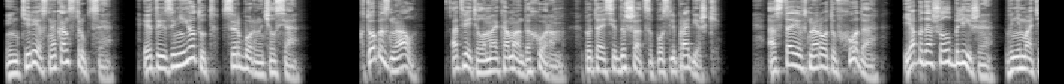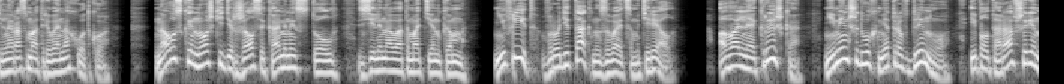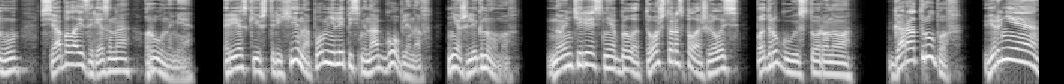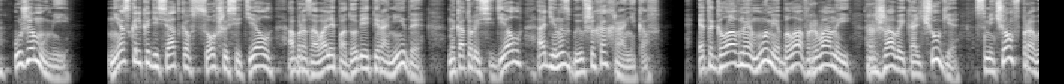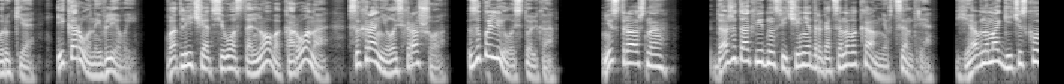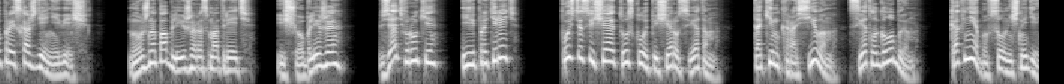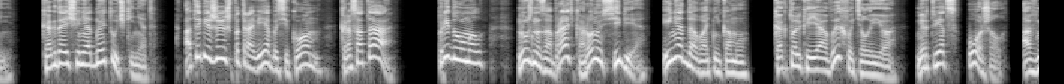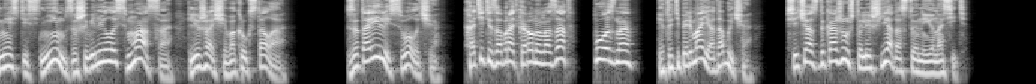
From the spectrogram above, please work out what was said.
Интересная конструкция. Это из-за нее тут сырбор начался? Кто бы знал, ответила моя команда хором, пытаясь дышаться после пробежки. Оставив народ у входа, я подошел ближе, внимательно рассматривая находку. На узкой ножке держался каменный стол с зеленоватым оттенком. Нефрит, вроде так называется материал. Овальная крышка не меньше двух метров в длину и полтора в ширину, вся была изрезана рунами. Резкие штрихи напомнили письмена гоблинов, нежели гномов. Но интереснее было то, что расположилось по другую сторону. Гора трупов, вернее, уже мумий. Несколько десятков сохшихся тел образовали подобие пирамиды, на которой сидел один из бывших охранников. Эта главная мумия была в рваной ржавой кольчуге с мечом в правой руке и короной в левой. В отличие от всего остального, корона сохранилась хорошо, запылилась только. Не страшно. Даже так видно свечение драгоценного камня в центре. Явно магического происхождения вещь. Нужно поближе рассмотреть, еще ближе, взять в руки и протереть. Пусть освещает тусклую пещеру светом таким красивым, светло-голубым, как небо в солнечный день, когда еще ни одной тучки нет. А ты бежишь по траве босиком. Красота! Придумал. Нужно забрать корону себе и не отдавать никому. Как только я выхватил ее, мертвец ожил, а вместе с ним зашевелилась масса, лежащая вокруг стола. Затаились, сволочи. Хотите забрать корону назад? Поздно. Это теперь моя добыча. Сейчас докажу, что лишь я достоин ее носить.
